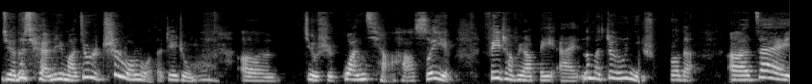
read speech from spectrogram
绝的权利吗？就是赤裸裸的这种呃就是官腔哈，所以非常非常悲哀。那么正如你说的。呃，在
